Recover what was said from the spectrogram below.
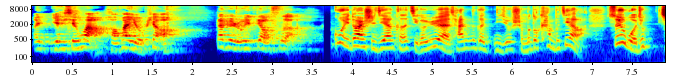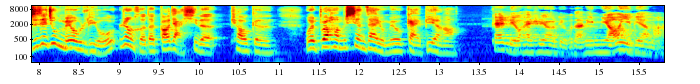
呃，也行吧，好坏有票，但是容易掉色。过一段时间，可能几个月，它那个你就什么都看不见了，所以我就直接就没有留任何的高甲系的票根，我也不知道他们现在有没有改变啊。该留还是要留的，你瞄一遍嘛。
